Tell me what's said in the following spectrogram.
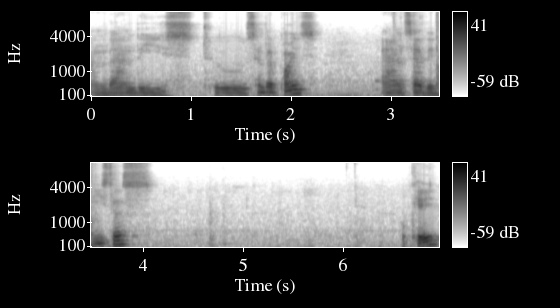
and then these two center points and set the distance. Okay.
